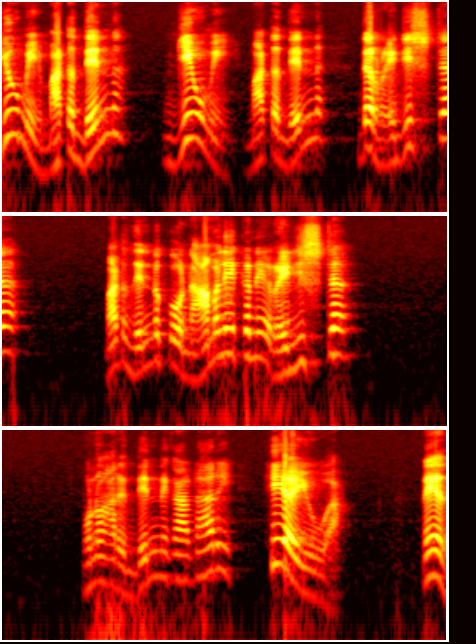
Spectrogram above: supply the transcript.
Give me මට දෙන්න. Give me මට දෙන්න. The register. මට දෙන්නකෝ නාම ලේඛනයේ register. මොනවා හරි දෙන්න කාට හරි here you are. නේද?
